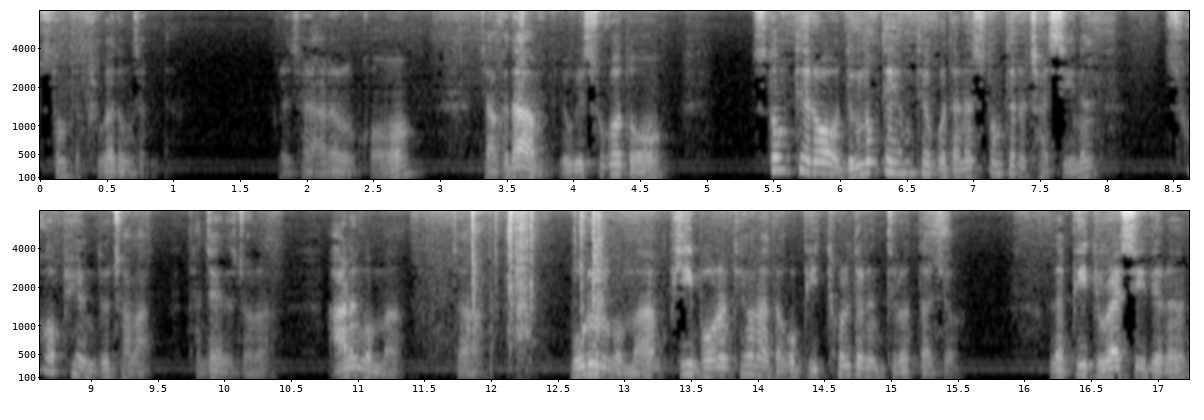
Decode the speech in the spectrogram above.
수동태 불가 동사입니다. 그래 잘 알아놓고. 자 그 다음 여기 수거도 수동태로 능동태 형태보다는 수동태로 잘 쓰이는 수거 표현도 잘 단장해서 줘라 아는 것만 자 모르는 것만. born은 태어나다고 told는 들었다죠. 그다음 be dressed in은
